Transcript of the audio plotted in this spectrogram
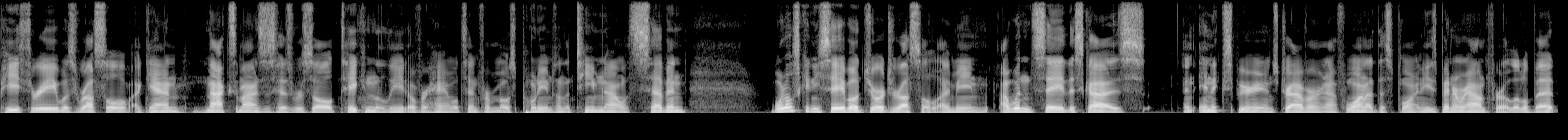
P3 was Russell, again, maximizes his result, taking the lead over Hamilton for most podiums on the team now with seven. What else can you say about George Russell? I mean, I wouldn't say this guy's an inexperienced driver in F1 at this point. He's been around for a little bit,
